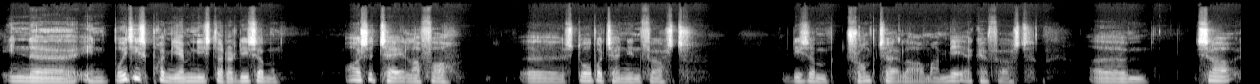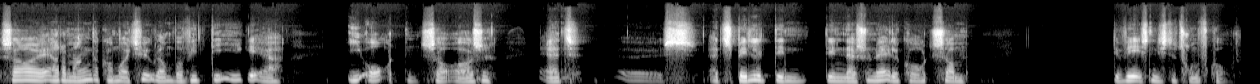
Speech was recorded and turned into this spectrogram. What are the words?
en, øh, en britisk premierminister, der ligesom også taler for øh, Storbritannien først, ligesom Trump taler om Amerika først, øh, så, så er der mange, der kommer i tvivl om, hvorvidt det ikke er i orden så også at, øh, at spille din, din nationale kort som det væsentligste trumfkort.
